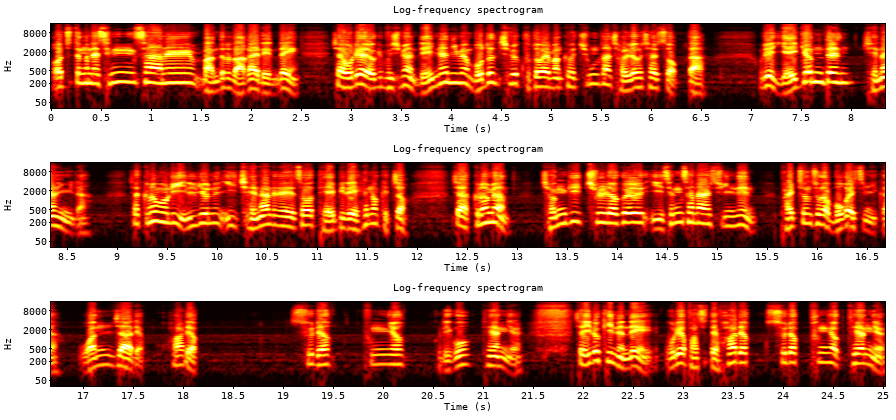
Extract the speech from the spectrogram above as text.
어쨌든 간에 생산을 만들어 나가야 되는데, 자, 우리가 여기 보시면 내년이면 모든 칩을 구동할 만큼 충분한 전력을 찾을 수 없다. 우리가 예견된 재난입니다. 자, 그럼 우리 인류는 이 재난에 대해서 대비를 해놓겠죠. 자, 그러면 전기 출력을 이 생산할 수 있는 발전소가 뭐가 있습니까? 원자력, 화력, 수력, 풍력, 그리고 태양열. 자, 이렇게 있는데 우리가 봤을 때 화력, 수력, 풍력, 태양열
